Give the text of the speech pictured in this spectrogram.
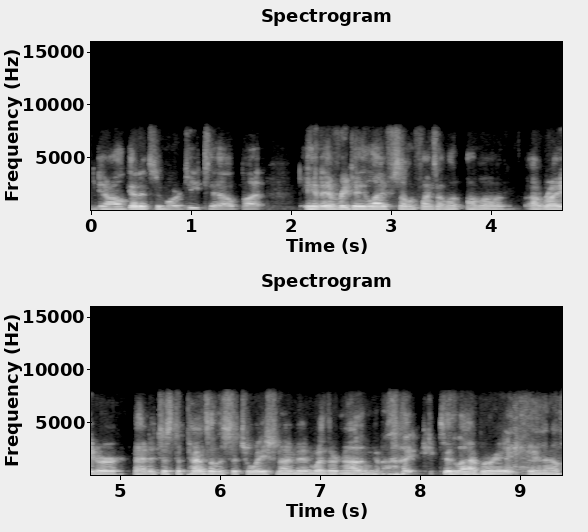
you know, I'll get into more detail, but in everyday life someone finds I'm a I'm a, a writer and it just depends on the situation I'm in whether or not I'm gonna like to elaborate, you know.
